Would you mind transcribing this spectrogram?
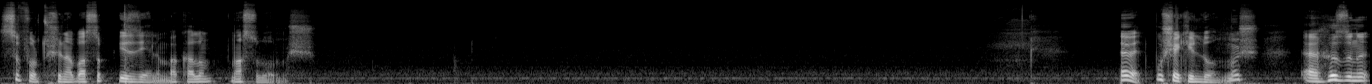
sıfır tuşuna basıp izleyelim bakalım nasıl olmuş. Evet bu şekilde olmuş. E, hızını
